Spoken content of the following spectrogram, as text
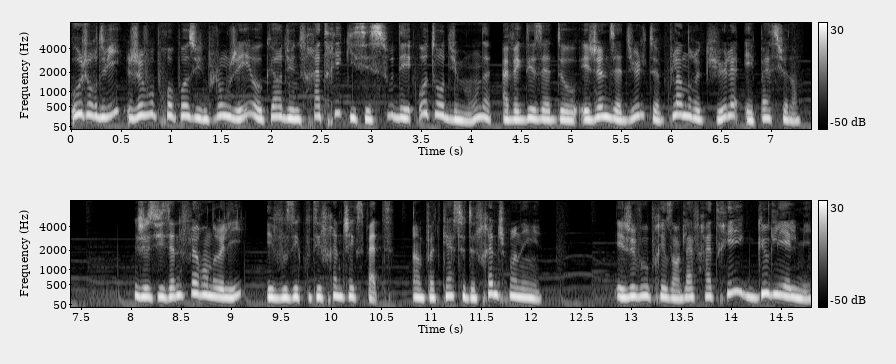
Aujourd'hui, je vous propose une plongée au cœur d'une fratrie qui s'est soudée autour du monde, avec des ados et jeunes adultes pleins de recul et passionnants. Je suis Anne-Fleur Andrely et vous écoutez French Expat, un podcast de French Morning. Et je vous présente la fratrie Guglielmi.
